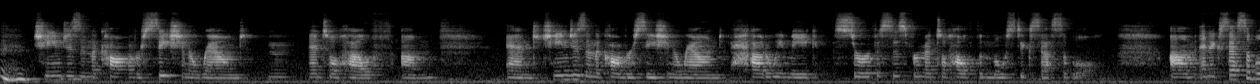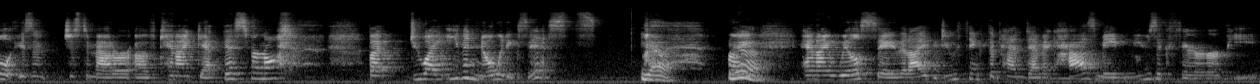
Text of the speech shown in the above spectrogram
mm-hmm. changes in the conversation around mental health. Um, and changes in the conversation around how do we make services for mental health the most accessible. Um, and accessible isn't just a matter of can I get this or not, but do I even know it exists? Yeah. right? Yeah. And I will say that I do think the pandemic has made music therapy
